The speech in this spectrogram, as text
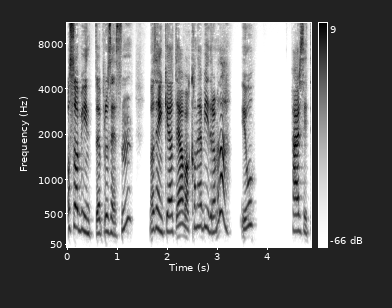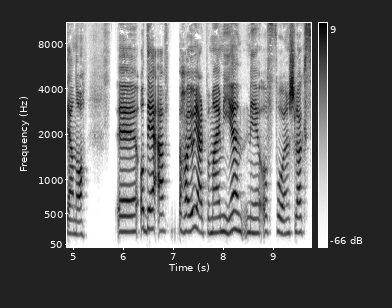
Og så begynte prosessen med å tenke at ja, hva kan jeg bidra med, da? Jo, her sitter jeg nå. Uh, og det er, har jo hjulpet meg mye med å få en slags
